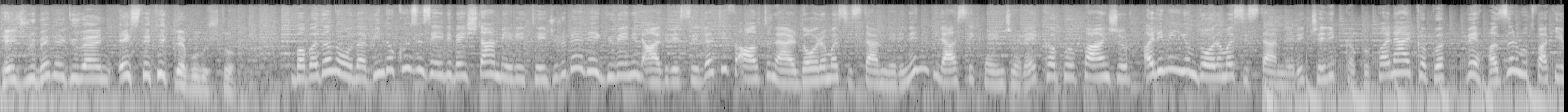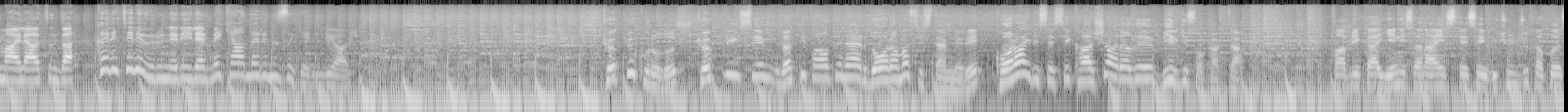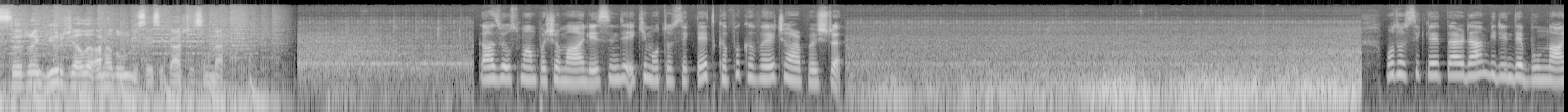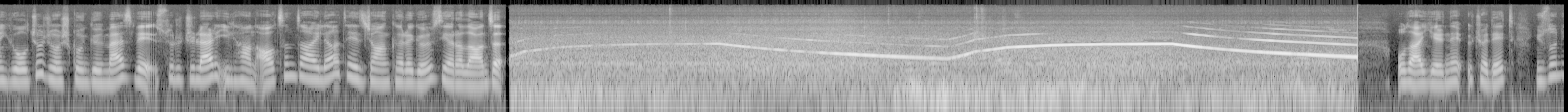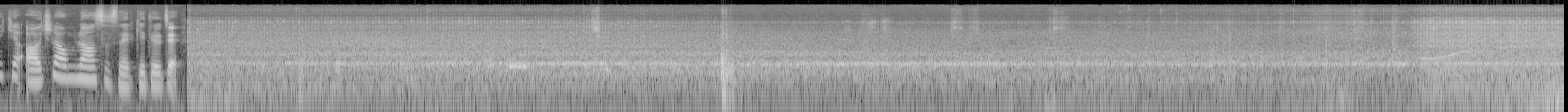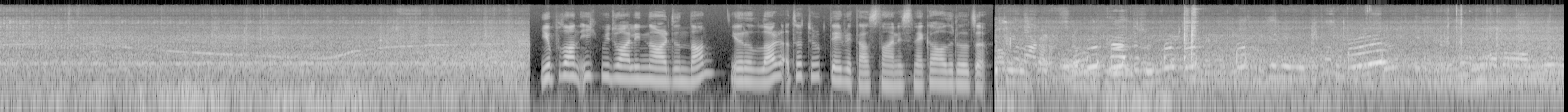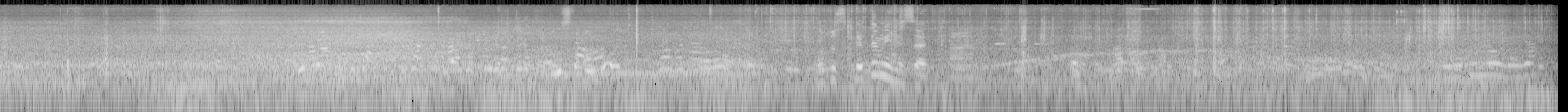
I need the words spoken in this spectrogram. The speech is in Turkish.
Tecrübe ve güven estetikle buluştu. Babadan oğula 1955'ten beri tecrübe ve güvenin adresi Latif Altıner doğrama sistemlerinin plastik pencere, kapı, panjur, alüminyum doğrama sistemleri, çelik kapı, panel kapı ve hazır mutfak imalatında kaliteli ürünleriyle mekanlarınızı yeniliyor. Köklü kuruluş, köklü isim Latif Altıner Doğrama Sistemleri, Koray Lisesi karşı aralığı Birgi Sokak'ta. Fabrika Yeni Sanayi Sitesi 3. Kapı Sırrı Yırcalı Anadolu Lisesi karşısında. Gazi Osman Paşa Mahallesi'nde iki motosiklet kafa kafaya çarpıştı. Motosikletlerden birinde bulunan yolcu Coşkun Gülmez ve sürücüler İlhan Altındağ ile Tezcan Karagöz yaralandı. Olay yerine 3 adet 112 acil ambulansı sevk edildi. Yapılan ilk müdahalenin ardından yaralılar Atatürk Devlet Hastanesi'ne kaldırıldı. Motosiklette miydin sen? Ha.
